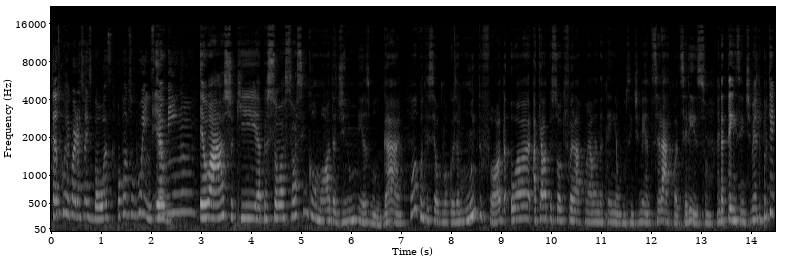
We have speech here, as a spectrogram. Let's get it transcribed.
tanto com recordações boas ou quanto ruins. Pra Eu- mim, não. Eu acho que a pessoa só se incomoda de ir num mesmo lugar, ou aconteceu alguma coisa muito foda, ou a- aquela pessoa que foi lá com ela ainda tem algum sentimento. Será que pode ser isso? Ainda tem sentimento? Porque,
